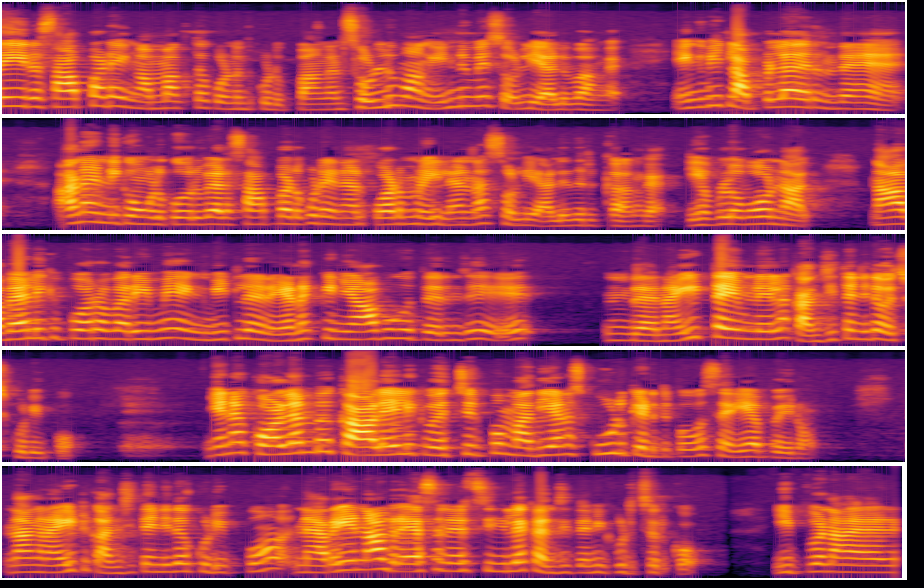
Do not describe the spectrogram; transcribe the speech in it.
செய்கிற சாப்பாடை எங்கள் அம்மாக்கு தான் கொண்டு வந்து கொடுப்பாங்கன்னு சொல்லுவாங்க. இன்னுமே சொல்லி அழுவாங்க. எங்கள் வீட்டில் அப்படிலாம் இருந்தேன். ஆனால் இன்னைக்கு உங்களுக்கு ஒரு வேளை சாப்பாடு கூட என்னால் போட முடியலன்னா சொல்லி அழுதுருக்காங்க. எவ்வளவோ நாள். நான் வேலைக்கு போகிற வரையுமே எங்கள் வீட்டில் எனக்கு ஞாபகம் தெரிஞ்சு இந்த நைட் டைம்ல எல்லாம் கஞ்சி தண்ணி தான் வச்சு குடிப்போம். ஏன்னா குழம்பு காலையிலுக்கு வச்சிருப்போம் மதியானம் ஸ்கூலுக்கு எடுத்து போக சரியா போயிடும் நாங்கள் நைட்டு கஞ்சி தண்ணி தான் குடிப்போம். நிறைய நாள் ரேஷன் அரிசியில் கஞ்சி தண்ணி குடிச்சிருக்கோம். இப்போ நான்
